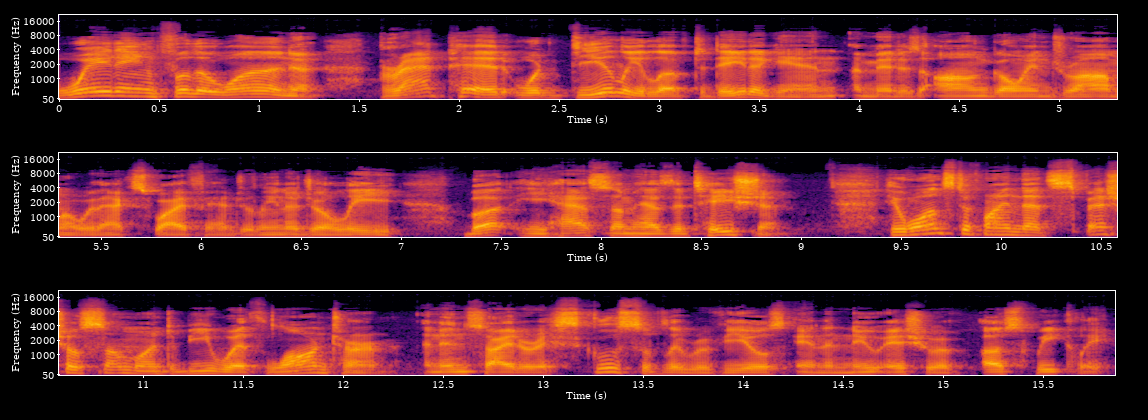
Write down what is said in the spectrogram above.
Waiting for the one. Brad Pitt would dearly love to date again amid his ongoing drama with ex wife Angelina Jolie, but he has some hesitation. He wants to find that special someone to be with long term, an insider exclusively reveals in the new issue of Us Weekly.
